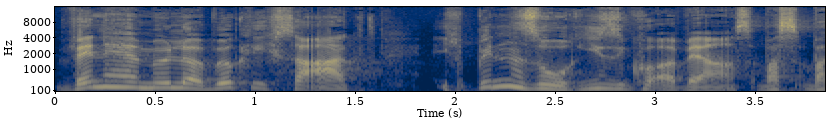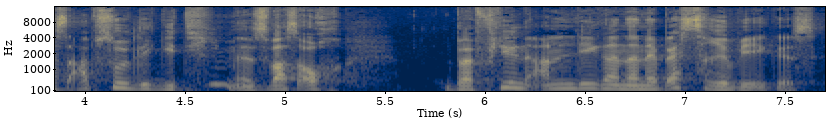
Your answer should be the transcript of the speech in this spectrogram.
wenn Herr Müller wirklich sagt, ich bin so risikoavers, was, was absolut legitim ist, was auch bei vielen Anlegern dann der bessere Weg ist,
